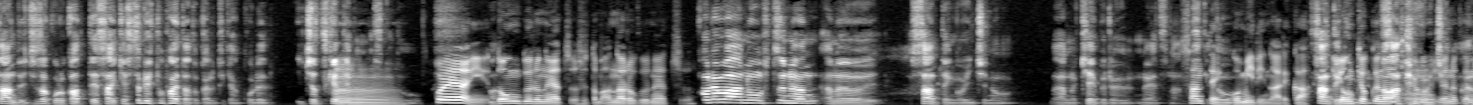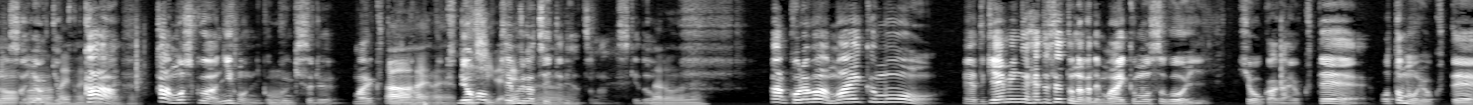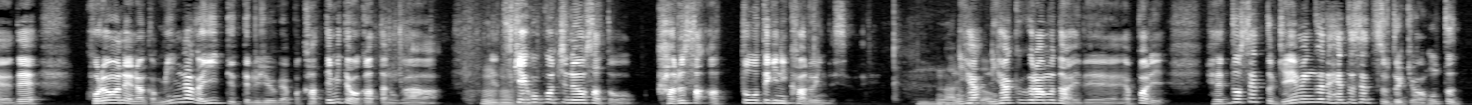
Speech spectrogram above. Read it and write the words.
たんで、実はこれ買って、最近ストリートファイターとかやるときはこれ一応つけてるんですけうど、これ何？あドングルのやつ？それともアナログのやつ？これはあの、普通のあの、3.5インチのあのケーブルのやつなんですけど。3.5ミリのあれか。3.5 4曲の、3.5うん、4曲の。そう4曲うんはいはいはいはいかか、もしくは2本にこう分岐する、マイクと両方ケーブルがついてるやつなんですけど、なるほどね。まあ、これはマイクも、えっ、と、ゲーミングヘッドセットの中でマイクもすごい評価が良くて、音も良くて、で、これはね、なんかみんながいいって言ってる理由がやっぱ買ってみて分かったのが、う付け心地の良さと軽さ、圧倒的に軽いんですよね。うんなるほど 200, 200グラム台で、やっぱりヘッドセット、ゲーミングでヘッドセットするときは本当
